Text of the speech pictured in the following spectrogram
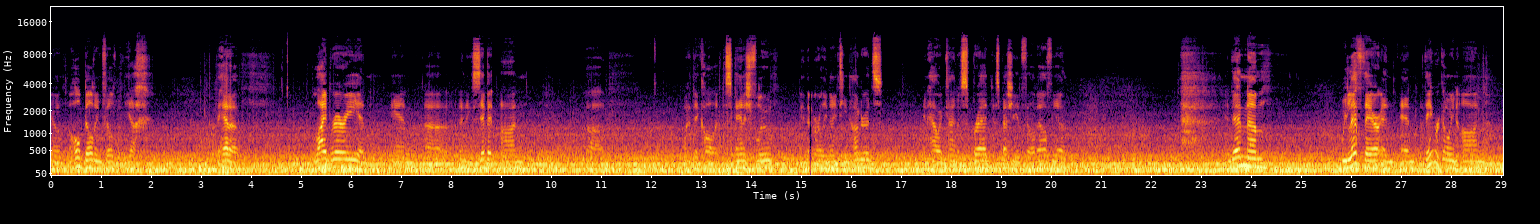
you know, a whole building filled with yuck. They had a library and and uh, exhibit on uh, what did they call it? The Spanish flu in the early 1900s and how it kind of spread, especially in Philadelphia And then um, we left there, and and they were going on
